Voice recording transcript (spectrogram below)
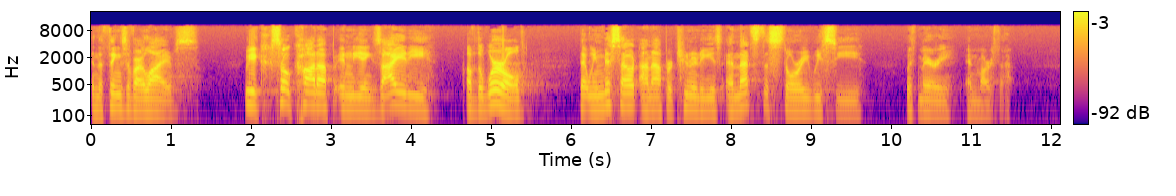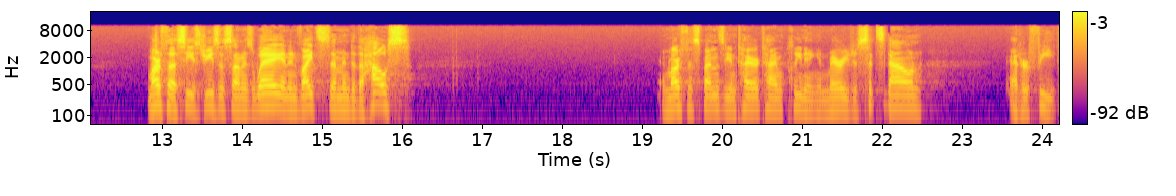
in the things of our lives, we get so caught up in the anxiety of the world that we miss out on opportunities, and that's the story we see with Mary and Martha. Martha sees Jesus on his way and invites them into the house. And Martha spends the entire time cleaning, and Mary just sits down at her feet,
